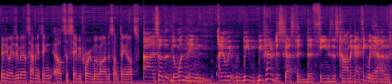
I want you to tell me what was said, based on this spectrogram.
anyways, anybody else have anything else to say before we move on to something else? Uh, so the, the one in I know we we we kind of discussed the, the themes of this comic, and I think we've Yeah. kind of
